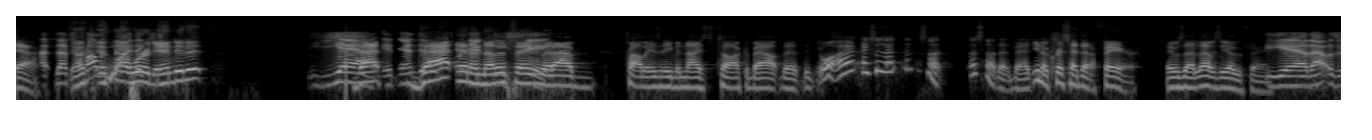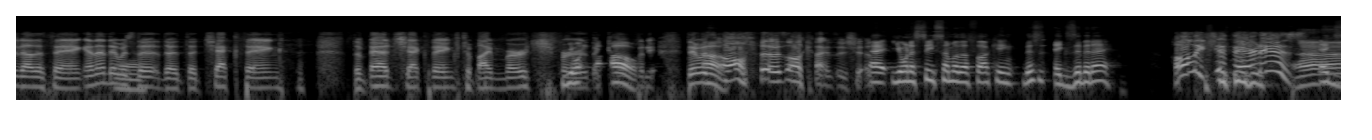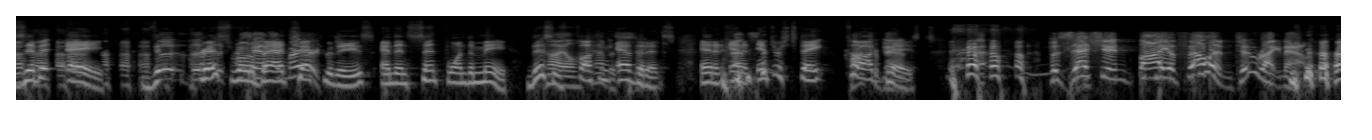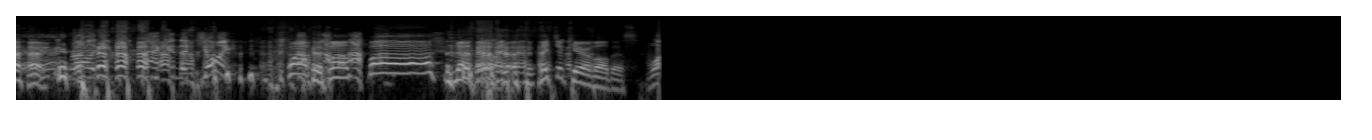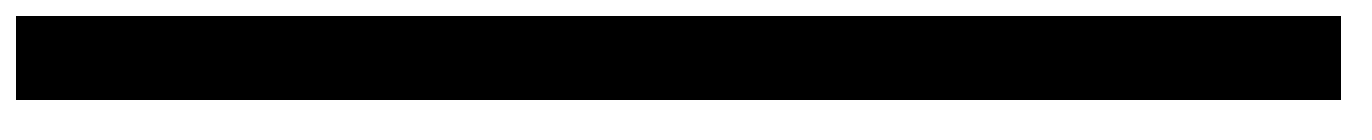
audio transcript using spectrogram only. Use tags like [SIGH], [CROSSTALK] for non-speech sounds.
Yeah, Uh, That's Isn't probably why that they where keep- ended it? Yeah, that it ended that for and another thing that I probably isn't even nice to talk about. That, that- well, I, actually that, that's not that's not that bad. You know, Chris had that affair. It was that that was the other thing. Yeah, that was another thing. And then there was the, the the check thing, [LAUGHS] the bad check thing to buy merch for want- the oh. company. There was Oh. all [LAUGHS] there was all kinds of shit. Hey, you want to see some of the fucking? This is Exhibit A. Holy shit, there it is. [LAUGHS] Uh, Exhibit A. [LAUGHS] The- the- Chris the wrote a bad Hansen check for these and then sent one to me. This Kyle, is fucking evidence in an, in an interstate [LAUGHS] fraud contraband. case. Possession by a felon too right now. you could probably be back in the joint. No, they, they took care of all this.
